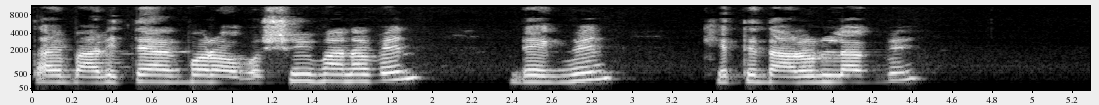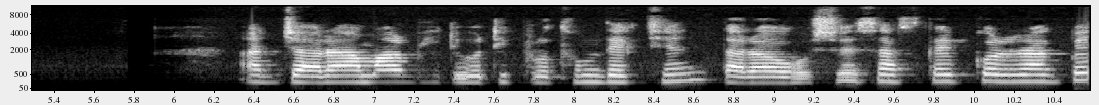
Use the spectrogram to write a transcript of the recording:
তাই বাড়িতে একবার অবশ্যই বানাবেন, দেখবেন, খেতে দারুণ লাগবে। আর যারা আমার ভিডিওটি প্রথম দেখছেন, তারা অবশ্যই সাবস্ক্রাইব করে রাখবেন।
